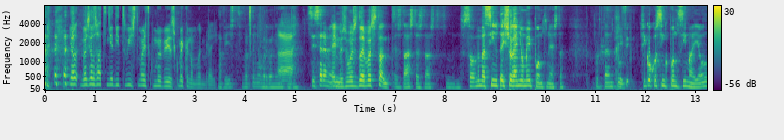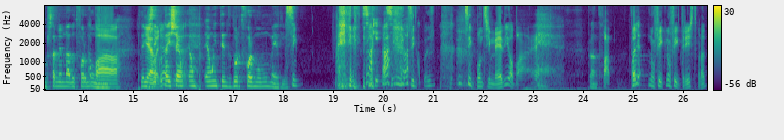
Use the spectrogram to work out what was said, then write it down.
Ele- mas ele já tinha dito isto mais do que uma vez. Como é que eu não me lembrei? Já viste? Tenham vergonha na Ah. cara. Sinceramente. Ei, mas eu ajudei bastante. Ajudaste, ajudaste. Só, mesmo assim o Teixeira ganhou meio ponto nesta. Portanto, fi- ficou com 5 pontos e meio. Eu não percebo mesmo nada de Fórmula 1. Opa, Podemos Yeah, dizer que o olha, Teixeira yeah. é, um, é um entendedor de Fórmula 1 médio. 5 Cinco- cinco- pontos e médio. Opa, é, Pronto. pá. Olha, não fico, não fico triste, pronto.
